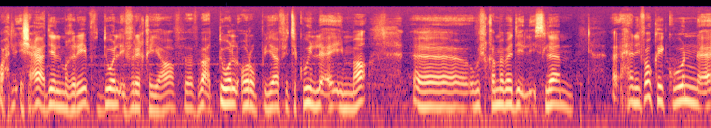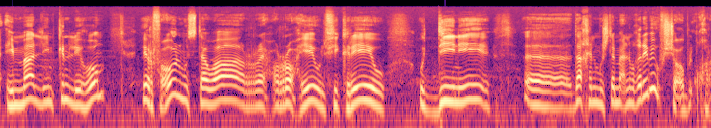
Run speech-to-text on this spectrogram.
واحد الإشعاع ديال المغرب في الدول الإفريقية في بعض الدول الأوروبية في تكوين الأئمة آه، وفق مبادئ الإسلام الحنيفه وكيكون أئمة اللي يمكن لهم يرفعوا المستوى الروح- الروحي والفكري والديني آه، داخل المجتمع المغربي وفي الشعوب الأخرى.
